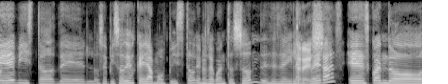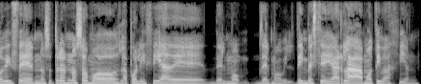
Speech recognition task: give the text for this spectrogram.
que he visto de los episodios que ya hemos visto, que no sé cuántos son, de CSI Las Tres. Vegas, es cuando dicen, nosotros no somos la policía de- del, mo- del móvil, de investigar la motivación.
